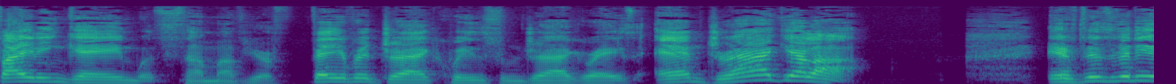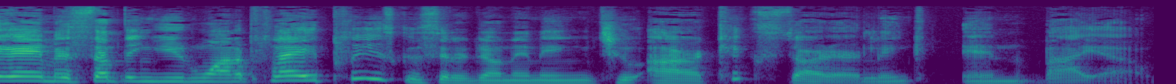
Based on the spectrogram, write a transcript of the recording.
fighting game with some of your favorite drag queens from Drag Race and Dragula." If this video game is something you'd want to play, please consider donating to our Kickstarter link in bio.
